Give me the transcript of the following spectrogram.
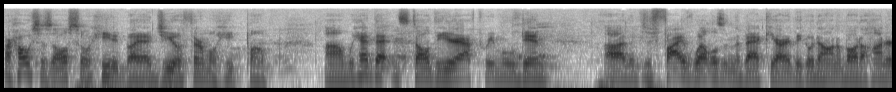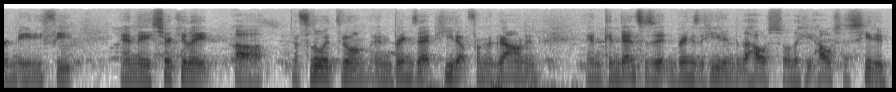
Our house is also heated by a geothermal heat pump. Um, we had that installed the year after we moved in. Uh, there's five wells in the backyard. They go down about 180 feet and they circulate uh, a fluid through them and brings that heat up from the ground and, and condenses it and brings the heat into the house. So the house is heated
